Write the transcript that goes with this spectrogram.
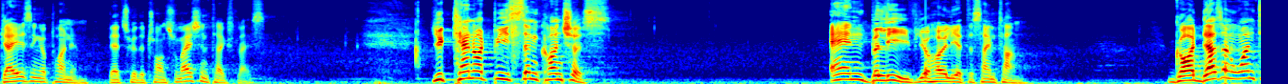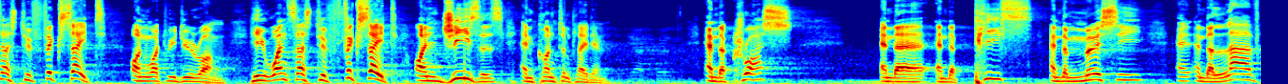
gazing upon Him, that's where the transformation takes place. You cannot be sin conscious and believe you're holy at the same time. God doesn't want us to fixate on what we do wrong. He wants us to fixate on Jesus and contemplate Him. And the cross and the, and the peace and the mercy and, and the love,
